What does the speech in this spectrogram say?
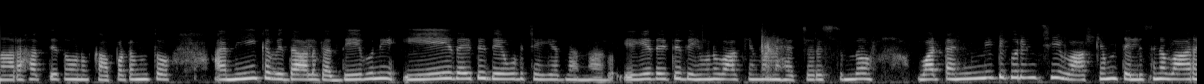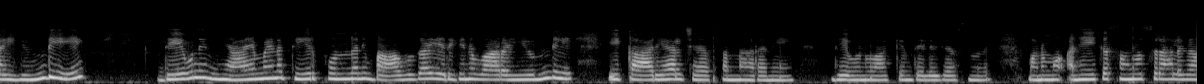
నరహత్యతోనూ కపటంతో అనేక విధాలుగా దేవుని ఏదైతే దేవుడు చేయొద్దన్నాడు ఏదైతే దేవుని వాక్యం మనం హెచ్చరిస్తుందో వాటన్నిటి గురించి వాక్యం తెలిసిన వారై ఉండి దేవుని న్యాయమైన తీర్పు ఉందని బాగుగా ఎరిగిన వారై ఉండి ఈ కార్యాలు చేస్తున్నారని దేవుని వాక్యం తెలియజేస్తుంది. మనము అనేక సంవత్సరాలుగా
